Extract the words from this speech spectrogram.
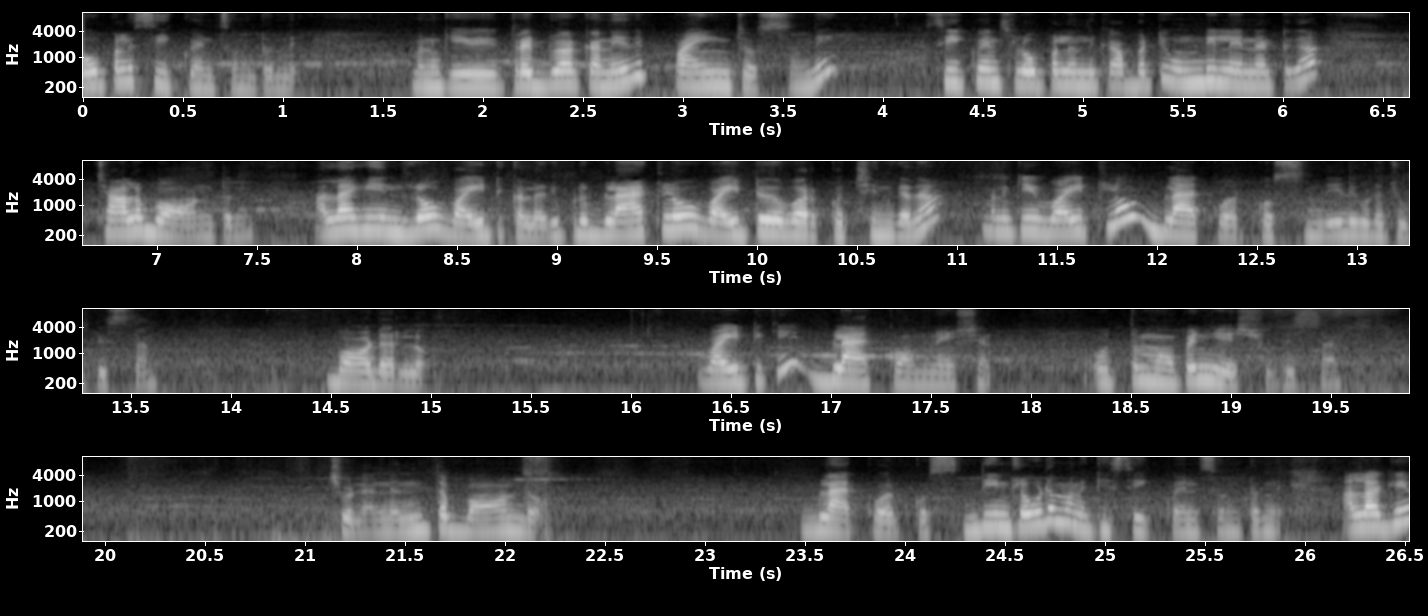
లోపల సీక్వెన్స్ ఉంటుంది. మనకి థ్రెడ్ వర్క్ అనేది పైనుంచి వస్తుంది. సీక్వెన్స్ లోపల ఉంది కాబట్టి ఉండి లేనట్టుగా చాలా బాగుంటుంది. అలాగే ఇందులో వైట్ కలర్. ఇప్పుడు బ్లాక్లో వైట్ వర్క్ వచ్చింది కదా మనకి వైట్లో బ్లాక్ వర్క్ వస్తుంది. ఇది కూడా చూపిస్తాను. బార్డర్లో వైట్కి బ్లాక్ కాంబినేషన్ మొత్తం ఓపెన్ చేసి చూపిస్తాను. చూడండి ఎంత బాగుందో. బ్లాక్ వర్క్ వస్తుంది. దీంట్లో కూడా మనకి సీక్వెన్స్ ఉంటుంది. అలాగే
